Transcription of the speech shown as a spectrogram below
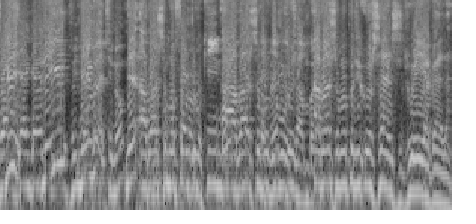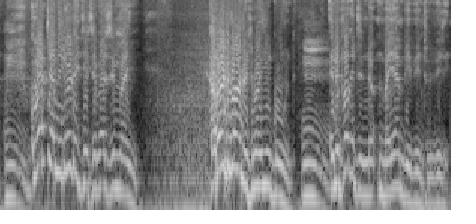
twajanjaba- tujjanjaba kino. abasoma tetwebutambula. abasoma political science tweyagala kuba tamilole gye tebazimanyi abantu bano temanyi gundi. Infact mbayambye ebintu bibiri.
